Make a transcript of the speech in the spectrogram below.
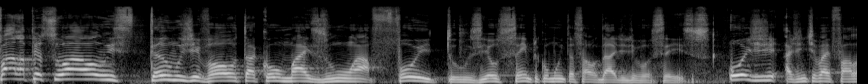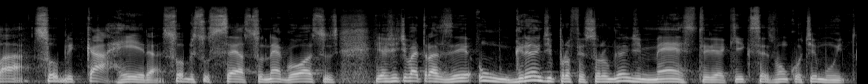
Fala pessoal, estamos de volta com mais um Afoitos e eu sempre com muita saudade de vocês. Hoje a gente vai falar sobre carreira, sobre sucesso, negócios e a gente vai trazer um grande professor, um grande mestre aqui que vocês vão curtir muito.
